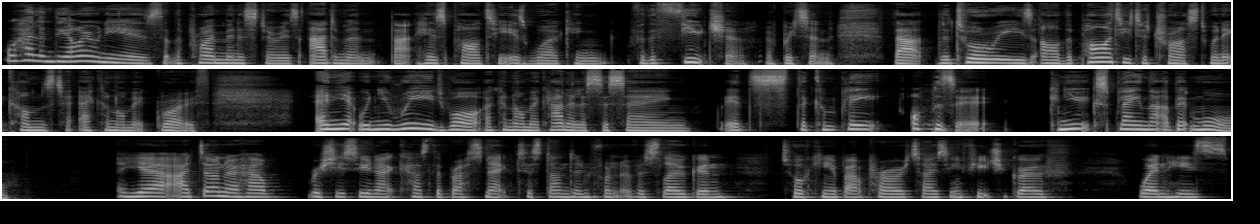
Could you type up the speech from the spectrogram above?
Well, Helen, the irony is that the Prime Minister is adamant that his party is working for the future of Britain, that the Tories are the party to trust when it comes to economic growth. And yet, when you read what economic analysts are saying, it's the complete opposite. Can you explain that a bit more? Yeah, I don't know how Rishi Sunak has the brass neck to stand in front of a slogan talking about prioritising future growth when he's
